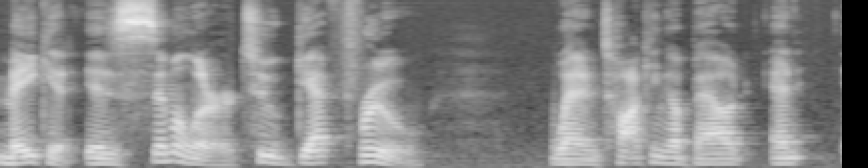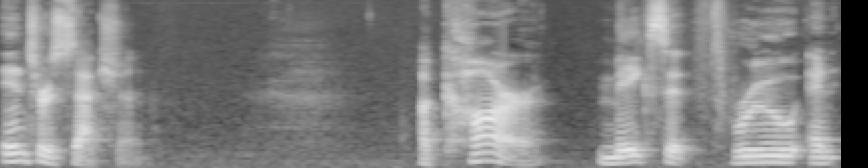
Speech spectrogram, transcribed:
Make it is similar to get through when talking about an intersection. A car makes it through an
